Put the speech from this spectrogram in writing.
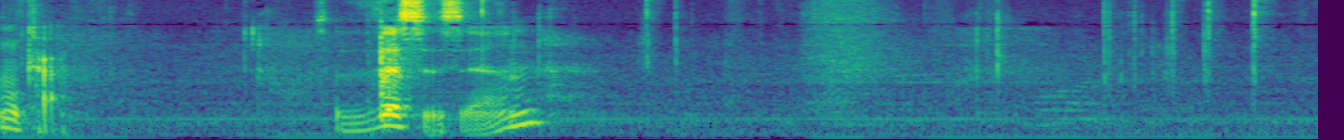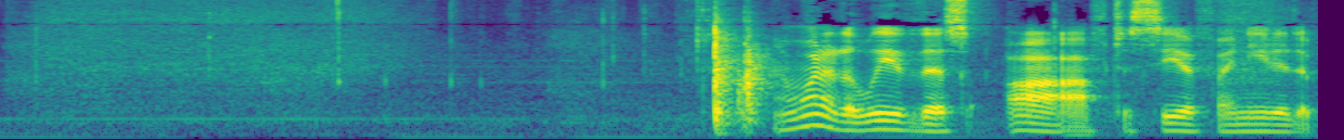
Okay. So this is in. I wanted to leave this off to see if I needed to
